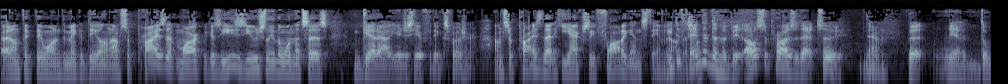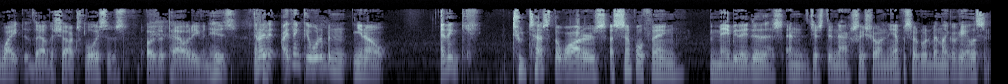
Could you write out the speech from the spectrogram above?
I don't think they wanted to make a deal, and I'm surprised at Mark because he's usually the one that says, "Get out! You're just here for the exposure." I'm surprised that he actually fought against Daymond. He on this one. defended them a bit. I was surprised at that too. Yeah. But yeah, the weight of the other sharks' voices overpowered even his. And I, th- I think it would have been, you know, I think to test the waters, a simple thing maybe they did this and just didn't actually show it in the episode would have been like, okay, listen,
